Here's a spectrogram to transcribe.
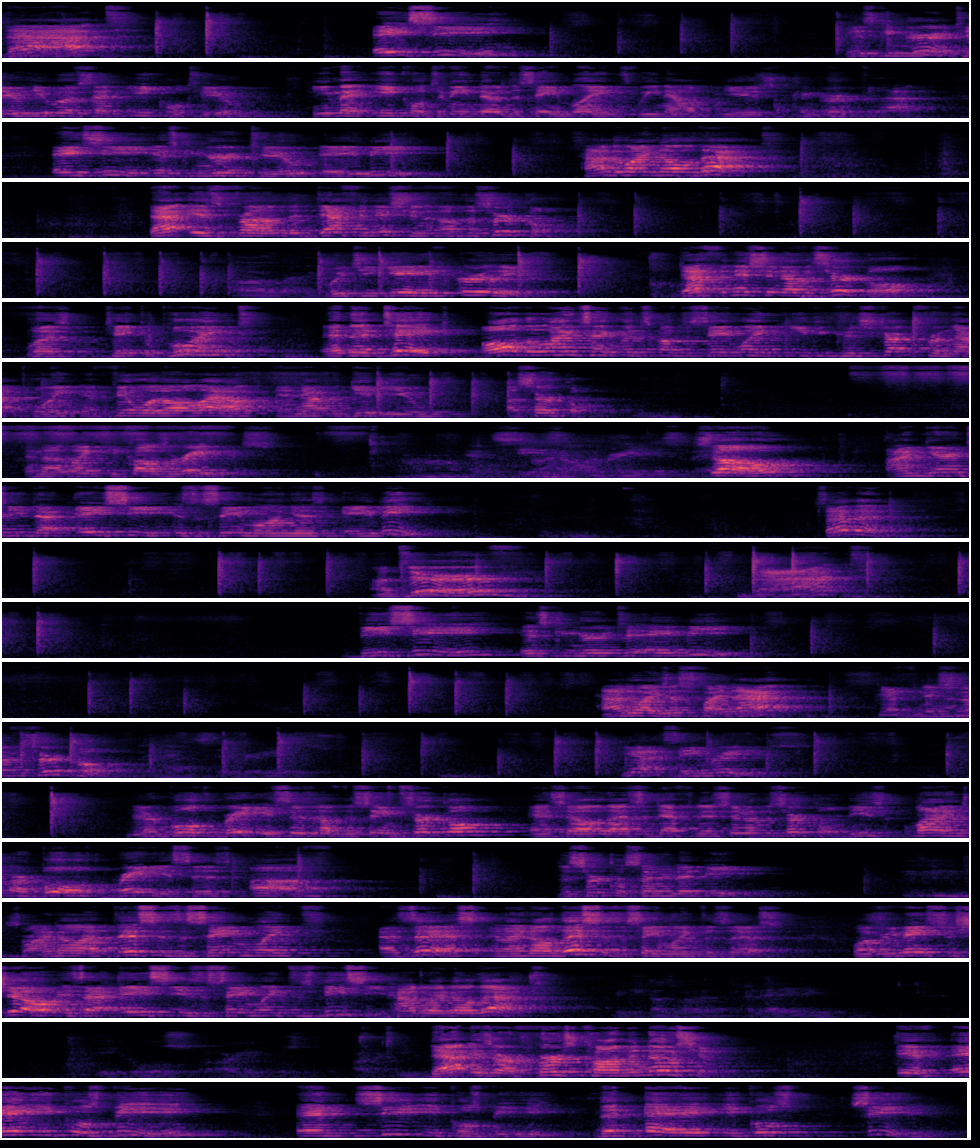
that AC is congruent to, he would have said equal to. He meant equal to mean they're the same length. We now use congruent for that. AC is congruent to AB. How do I know that? That is from the definition of the circle, right. which he gave earlier. Definition of a circle was take a point and then take all the line segments of the same length you can construct from that point and fill it all out, and that would give you a circle. And that length he calls a radius. Oh, And C is right. on the radius of it. So, I'm guaranteed that AC is the same long as AB. Mm-hmm. Seven. Observe that BC is congruent to AB. How do I justify that? Definition of a circle. That's the radius. Yeah, same radius. They're both radiuses of the same circle, and so that's the definition of a circle. These lines are both radiuses of the circle centered at B. So I know that this is the same length as this, and I know this is the same length as this. What remains to show is that AC is the same length as BC. How do I know that? Because of identity. Equals R equals R equals. That is our first common notion. If A equals B and C equals B, then A equals C.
